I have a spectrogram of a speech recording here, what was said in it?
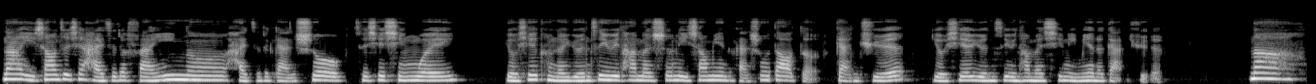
那以上这些孩子的反应呢，孩子的感受，这些行为，有些可能源自于他们生理上面感受到的感觉，有些源自于他们心里面的感觉。那，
